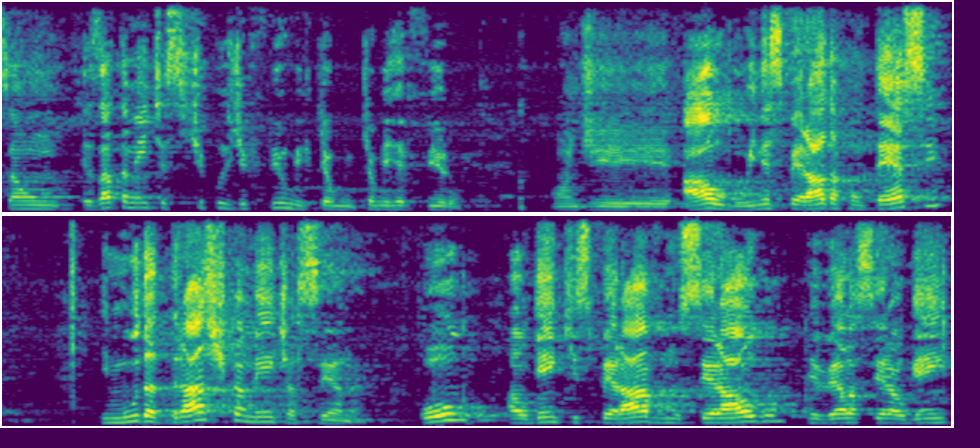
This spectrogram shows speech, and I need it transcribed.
são exatamente esses tipos de filme que eu, que eu me refiro, onde algo inesperado acontece e muda drasticamente a cena. Ou alguém que esperávamos ser algo revela ser alguém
